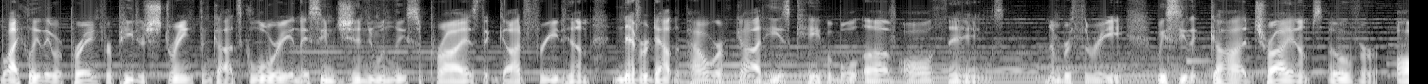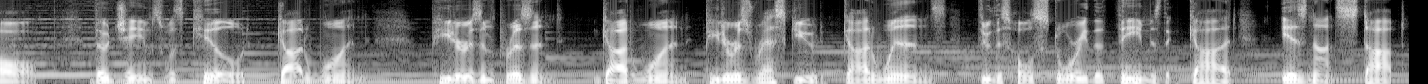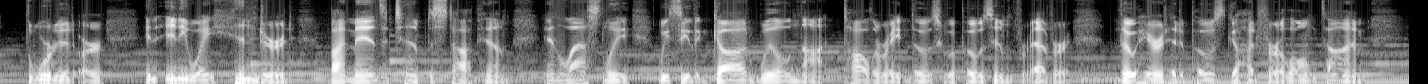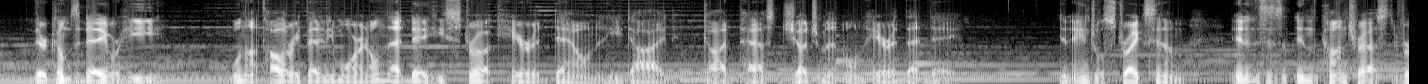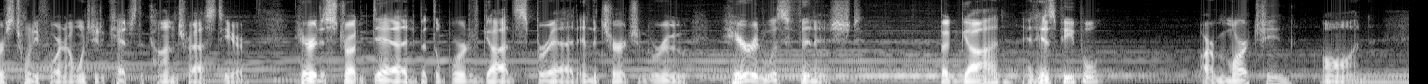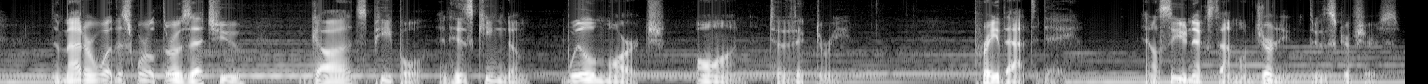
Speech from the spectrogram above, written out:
likely they were praying for Peter's strength and God's glory, and they seemed genuinely surprised that God freed him. Never doubt the power of God. He is capable of all things. Number three, we see that God triumphs over all. Though James was killed, God won. Peter is imprisoned, God won. Peter is rescued, God wins. Through this whole story, the theme is that God is not stopped, thwarted, or in any way hindered by man's attempt to stop him. And lastly, we see that God will not tolerate those who oppose him forever. Though Herod had opposed God for a long time, there comes a day where he will not tolerate that anymore. And on that day, he struck Herod down and he died. God passed judgment on Herod that day. An angel strikes him. And this is in the contrast, verse 24. And I want you to catch the contrast here. Herod is struck dead, but the word of God spread and the church grew. Herod was finished, but God and his people are marching on. No matter what this world throws at you, God's people and his kingdom will march on to victory. Pray that today. And I'll see you next time on Journeying Through the Scriptures.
